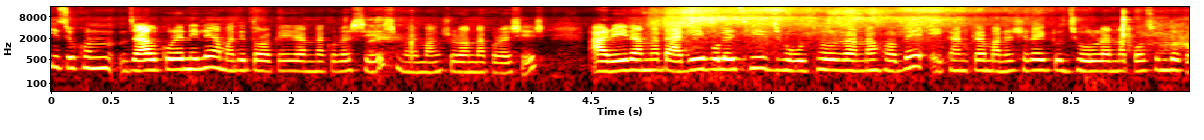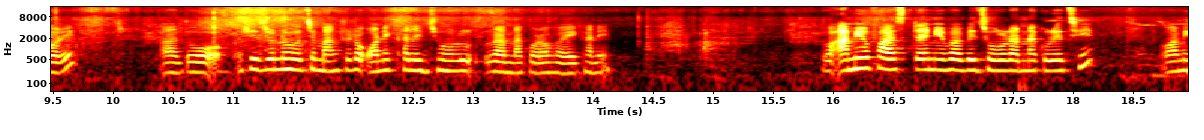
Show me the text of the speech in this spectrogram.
কিছুক্ষণ জাল করে নিলে আমাদের তরকারি রান্না করা শেষ মানে মাংস রান্না করা শেষ। আর এই রান্নাটা আগেই বলেছি ঝোল ঝোল রান্না হবে। এখানকার মানুষেরা একটু ঝোল রান্না পছন্দ করে। তো সেজন্য হচ্ছে মাংসটা অনেক খালি ঝোল রান্না করা হয় এখানে। তো আমিও ফার্স্ট টাইম এভাবে ঝোল রান্না করেছি। ও আমি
